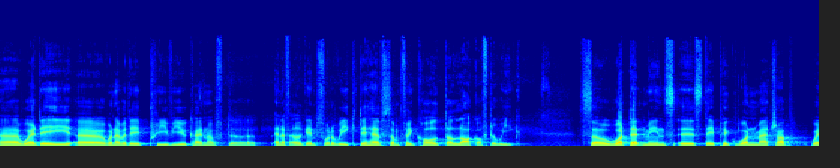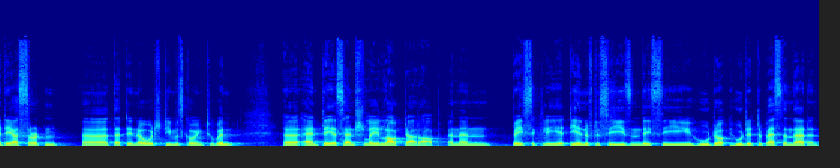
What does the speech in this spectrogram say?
uh, where they, uh, whenever they preview kind of the NFL games for the week, they have something called the lock of the week. So what that means is they pick one matchup where they are certain uh, that they know which team is going to win, uh, and they essentially lock that up. And then basically at the end of the season, they see who do, who did the best in that, and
